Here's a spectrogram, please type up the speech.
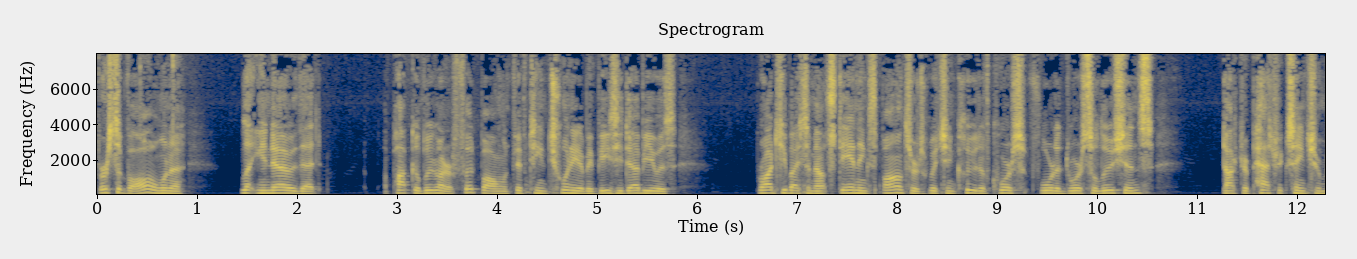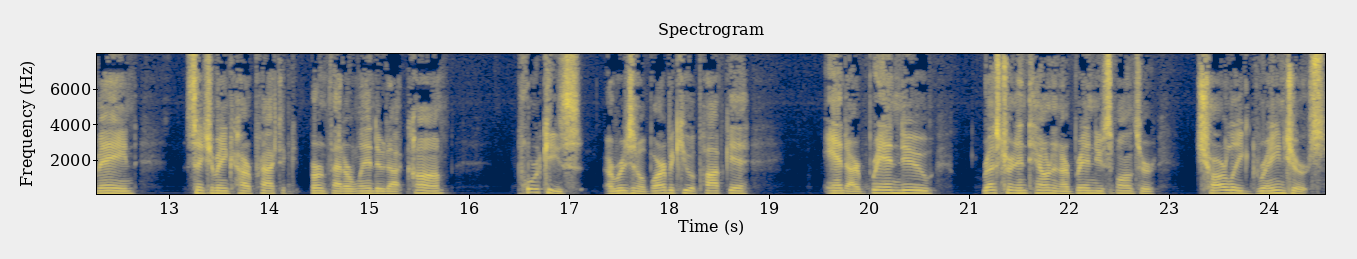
First of all, I want to let you know that Apopka Blue Darter football on 1520 WBZW is brought to you by some outstanding sponsors, which include, of course, Florida Door Solutions, Dr. Patrick St. Germain, St. Germain Chiropractic, burnfatorlando.com, Porky's Original Barbecue Apopka, and our brand new restaurant in town and our brand new sponsor, Charlie Granger's.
